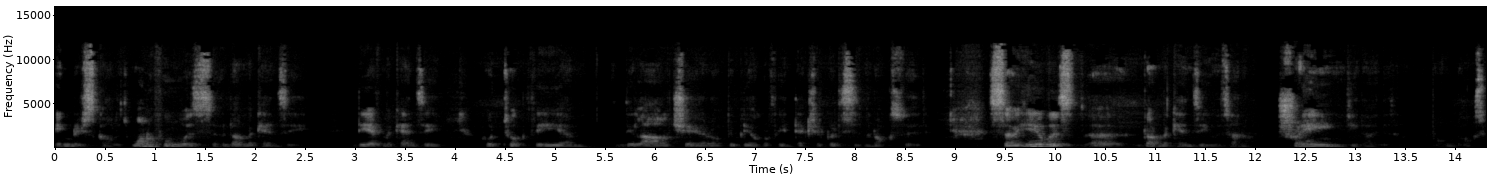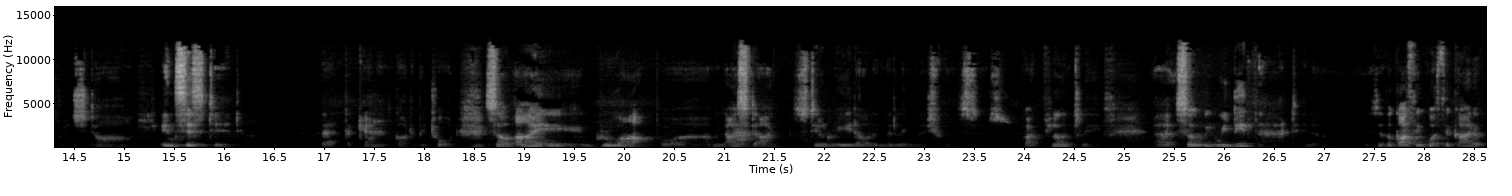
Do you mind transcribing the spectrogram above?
English scholars. One of whom was Don Mackenzie, D.F. Mackenzie, who took the um, the Lyell Chair of Bibliography and Textual Criticism in Oxford. So here was uh, Don Mackenzie, who was of trained, you know, in of bold Oxford style, insisted that the canon got to be taught. So I grew up, uh, I mean, I, st- I, still read Old and Middle English, for instance, quite fluently. Uh, so we, we did that. So the Gothic was the kind of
